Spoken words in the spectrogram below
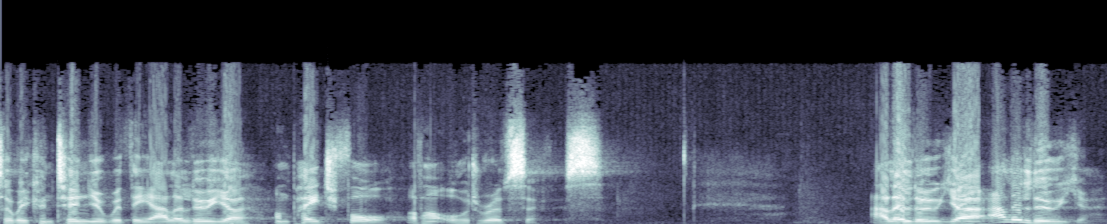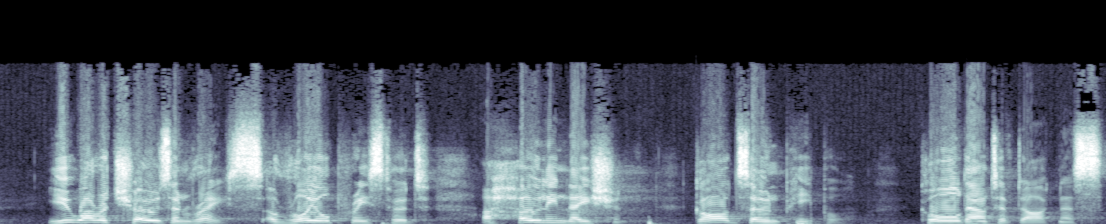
So we continue with the Alleluia on page four of our order of service. Alleluia, Alleluia. You are a chosen race, a royal priesthood, a holy nation, God's own people, called out of darkness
